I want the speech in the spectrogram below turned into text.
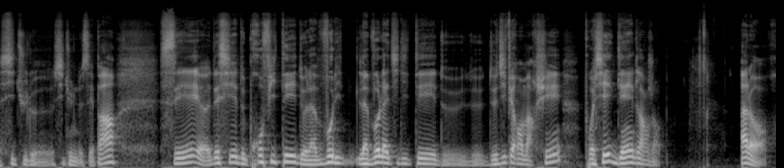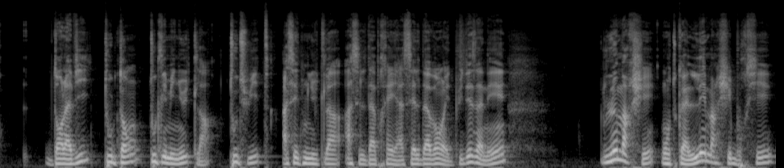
si tu, ne le sais pas, c'est euh, d'essayer de profiter de la, la volatilité de, différents marchés pour essayer de gagner de l'argent. Alors, dans la vie, tout le temps, toutes les minutes, là, tout de suite, à cette minute-là, à celle d'après, à celle d'avant et depuis des années, le marché, ou en tout cas les marchés boursiers,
